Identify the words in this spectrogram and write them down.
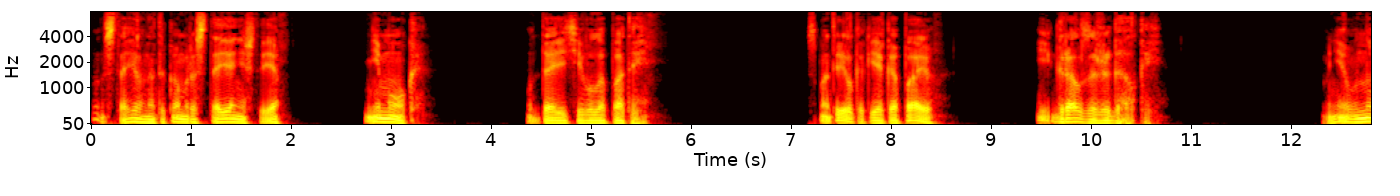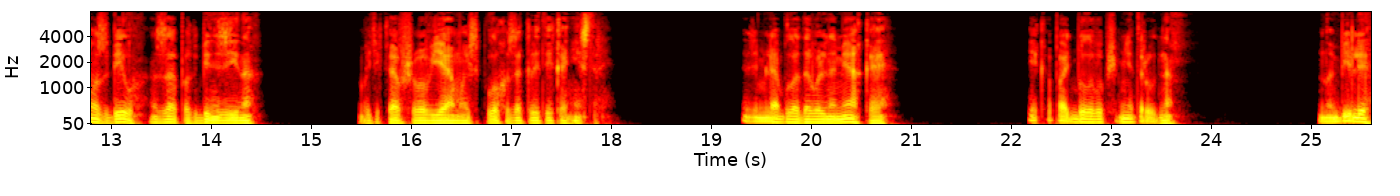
Он стоял на таком расстоянии, что я не мог ударить его лопатой. Смотрел, как я копаю, и играл зажигалкой. Мне в нос бил запах бензина, вытекавшего в яму из плохо закрытой канистры. Земля была довольно мягкая, и копать было, в общем, нетрудно. Но Билли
